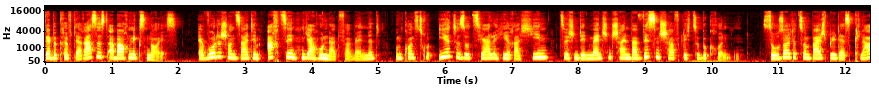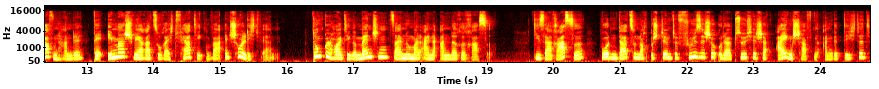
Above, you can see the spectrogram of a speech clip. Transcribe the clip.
Der Begriff der Rasse ist aber auch nichts Neues. Er wurde schon seit dem 18. Jahrhundert verwendet, um konstruierte soziale Hierarchien zwischen den Menschen scheinbar wissenschaftlich zu begründen. So sollte zum Beispiel der Sklavenhandel, der immer schwerer zu rechtfertigen war, entschuldigt werden. Dunkelhäutige Menschen seien nun mal eine andere Rasse. Dieser Rasse wurden dazu noch bestimmte physische oder psychische Eigenschaften angedichtet,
